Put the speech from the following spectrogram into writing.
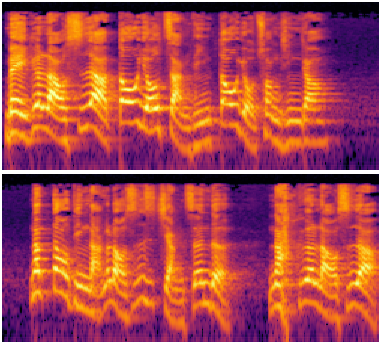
每个老师啊都有涨停，都有创新高。那到底哪个老师是讲真的？哪个老师啊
